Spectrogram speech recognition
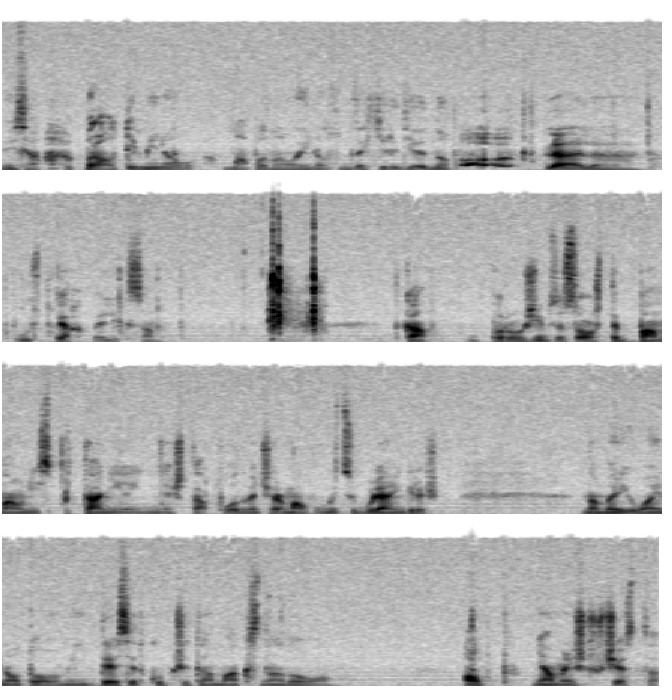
И сега, браво, ти минал мапа на Лайното 2001. Ля-ля. Успяхме, Еликсан. Така, продължим с още банални изпитания и неща по Adventure малко, които са голями грешки. Намери лайното ми 10 купчета макс надолу. Оп, няма нищо честа.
